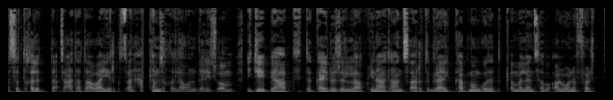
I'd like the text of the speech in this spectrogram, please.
ዓሰርተ ክልተ ሰዓታት ኣብ ኣየር ክጸንሓ ከምዝኽእላ'ውን ገሊጾም። ኢትዮጵያ ኣብቲ እተካይዶ ዘላ ኲናት ኣንጻር ትግራይ ካብ መንጎ እትጥቀመለን ሰብ ኣልቦ ነፈርቲ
